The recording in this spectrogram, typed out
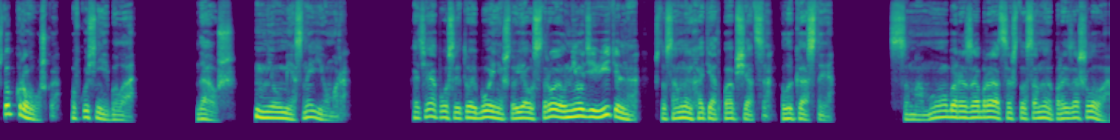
Чтоб кровушка повкусней была. Да уж, неуместный юмор. Хотя после той бойни, что я устроил, неудивительно, что со мной хотят пообщаться, клыкастые. Самому бы разобраться, что со мной произошло.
